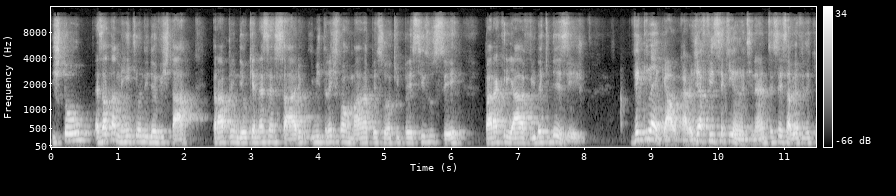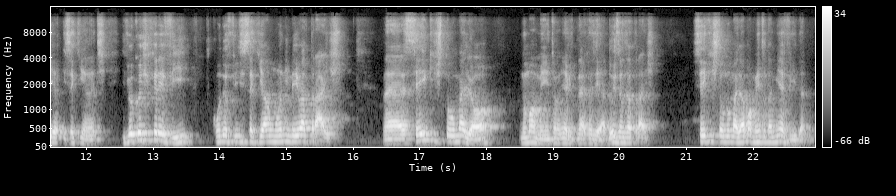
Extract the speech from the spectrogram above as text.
estou exatamente onde devo estar para aprender o que é necessário e me transformar na pessoa que preciso ser para criar a vida que desejo. Vê que legal, cara. Eu já fiz isso aqui antes, né? Não sei se vocês sabem, eu fiz aqui, isso aqui antes. E vê o que eu escrevi quando eu fiz isso aqui há um ano e meio atrás. Né? Sei que estou melhor no momento da minha vida. Né? Quer dizer, há dois anos atrás. Sei que estou no melhor momento da minha vida.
